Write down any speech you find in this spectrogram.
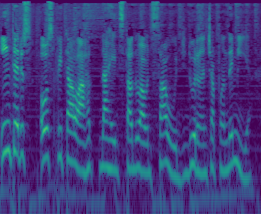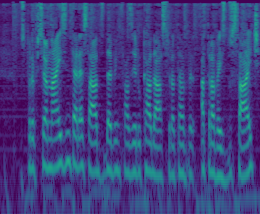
interhospitalar da rede estadual de saúde durante a pandemia. Os profissionais interessados devem fazer o cadastro através do site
